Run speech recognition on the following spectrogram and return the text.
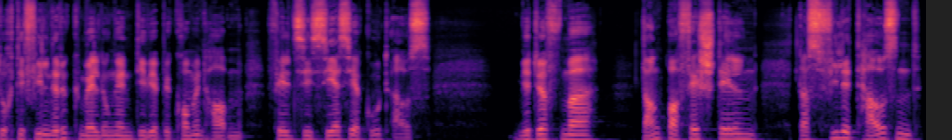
durch die vielen Rückmeldungen, die wir bekommen haben, fällt sie sehr, sehr gut aus. Wir dürfen dankbar feststellen, dass viele tausend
